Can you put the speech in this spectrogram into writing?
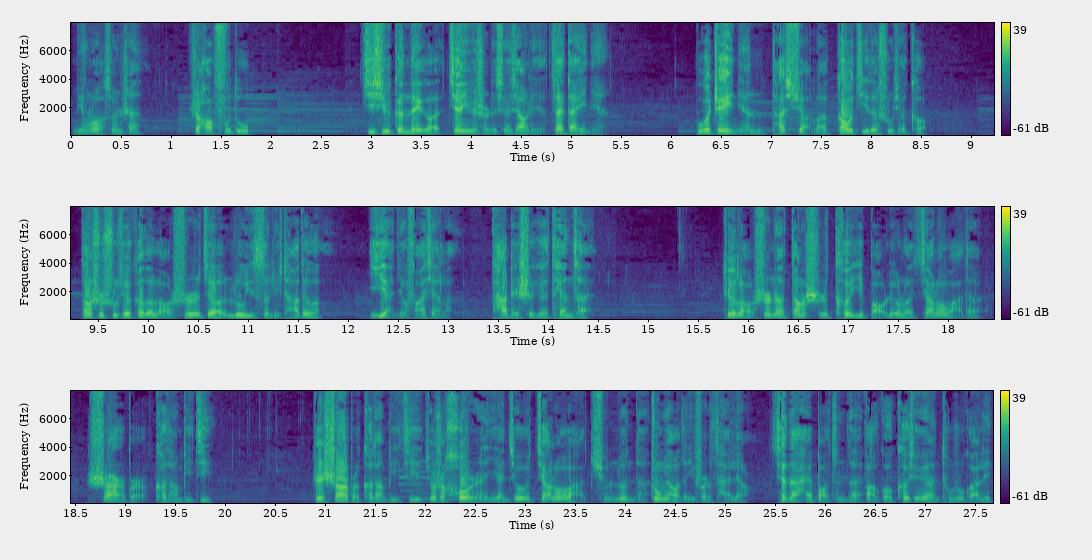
名落孙山，只好复读，继续跟那个监狱式的学校里再待一年。不过这一年，他选了高级的数学课。当时数学课的老师叫路易斯·理查德，一眼就发现了他这是一个天才。这个老师呢，当时特意保留了加罗瓦的十二本课堂笔记。这十二本课堂笔记就是后人研究加罗瓦群论的重要的一份材料，现在还保存在法国科学院图书馆里。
